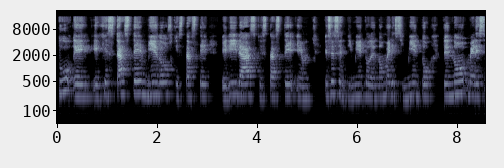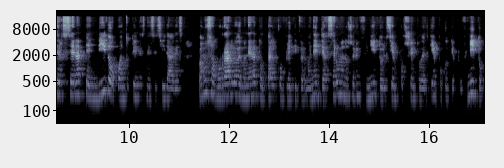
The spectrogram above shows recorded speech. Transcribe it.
tú eh, eh, gestaste miedos, gestaste heridas, gestaste eh, ese sentimiento de no merecimiento, de no merecer ser atendido cuando tienes necesidades. Vamos a borrarlo de manera total, completa y permanente, a cero menos cero infinito, el 100% del tiempo con tiempo infinito.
